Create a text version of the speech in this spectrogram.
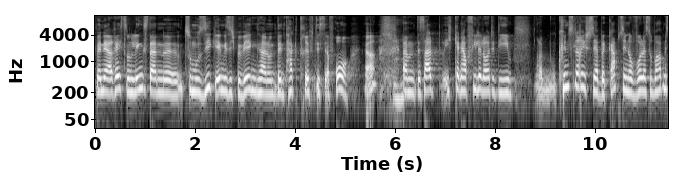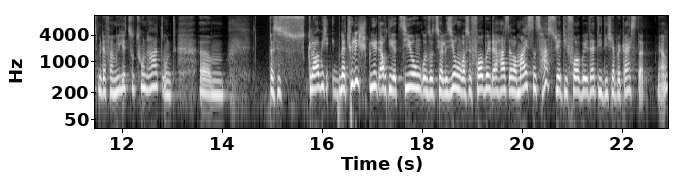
Wenn er rechts und links dann äh, zur Musik irgendwie sich bewegen kann und den Takt trifft, ist er froh. Ja? Mhm. Ähm, deshalb, ich kenne auch viele Leute, die äh, künstlerisch sehr begabt sind, obwohl das überhaupt nichts mit der Familie zu tun hat. Und ähm, das ist, glaube ich, natürlich spielt auch die Erziehung und Sozialisierung, was du Vorbilder hast, aber meistens hast du ja die Vorbilder, die dich ja begeistern. Ja?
